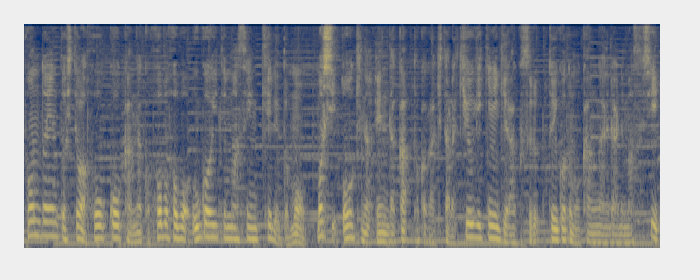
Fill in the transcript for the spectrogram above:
ポンド円としては方向感なくほぼほぼ動いてませんけれども、もし大きな円高とかが来たら急激に下落するということも考えられますし、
